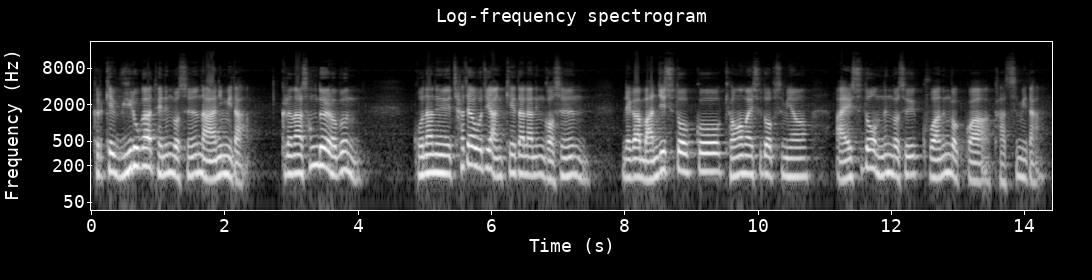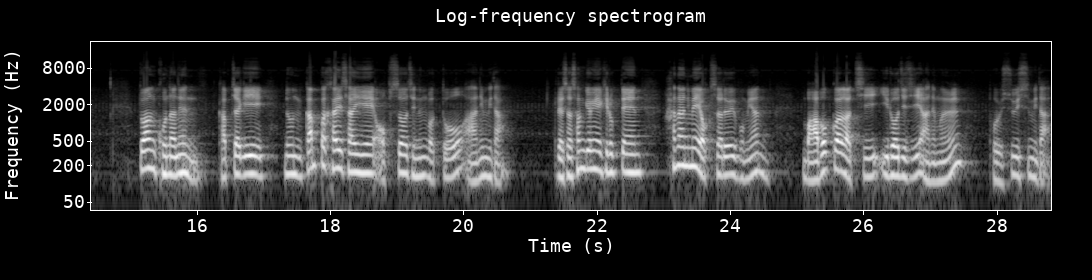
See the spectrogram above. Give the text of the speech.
그렇게 위로가 되는 것은 아닙니다. 그러나 성도 여러분, 고난을 찾아오지 않게 해달라는 것은 내가 만질 수도 없고 경험할 수도 없으며 알 수도 없는 것을 구하는 것과 같습니다. 또한 고난은 갑자기 눈 깜빡할 사이에 없어지는 것도 아닙니다. 그래서 성경에 기록된 하나님의 역사를 보면 마법과 같이 이루어지지 않음을 볼 수 있습니다.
